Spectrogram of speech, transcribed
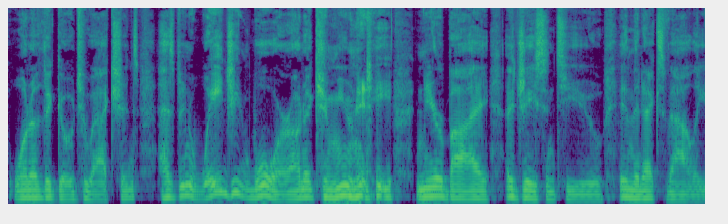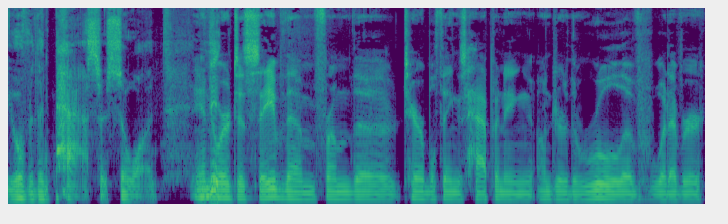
one of the go to actions has been waging war on a community nearby, adjacent to you, in the next valley, over the pass, or so on. And the, or to save them from the terrible things happening under the rule of whatever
